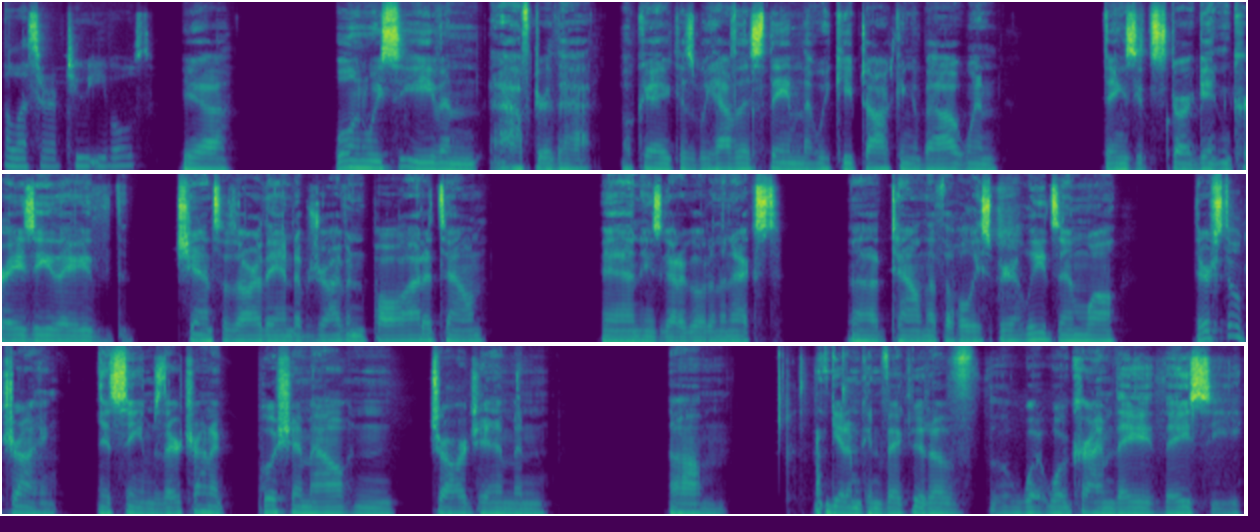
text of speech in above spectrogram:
the lesser of two evils Yeah. Well, and we see even after that, okay, because we have this theme that we keep talking about when things get start getting crazy, they chances are they end up driving Paul out of town and he's got to go to the next uh, town that the Holy Spirit leads him. Well, they're still trying, it seems. They're trying to push him out and charge him and um, get him convicted of what, what crime they, they see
